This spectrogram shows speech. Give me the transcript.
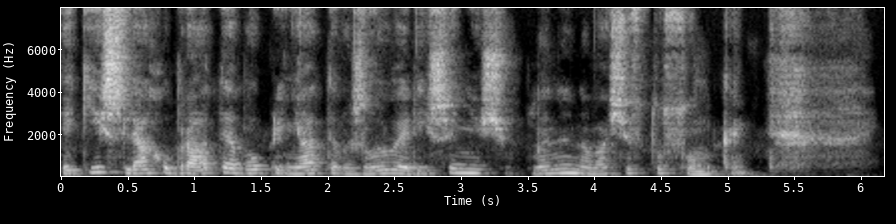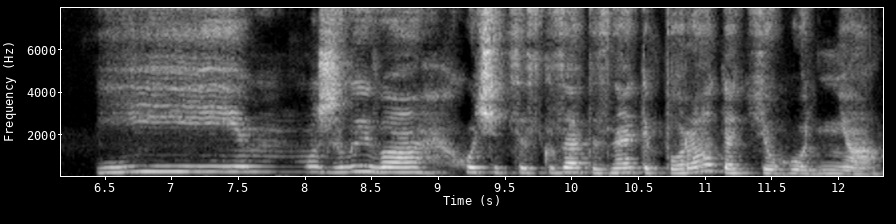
який шлях обрати або прийняти важливе рішення, що вплине на ваші стосунки. І, можливо, хочеться сказати, знаєте, порада цього дня.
